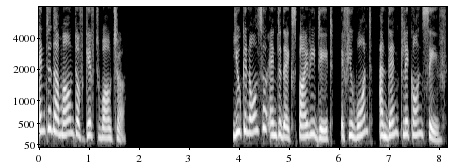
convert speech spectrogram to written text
Enter the amount of gift voucher. You can also enter the expiry date if you want and then click on Save.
